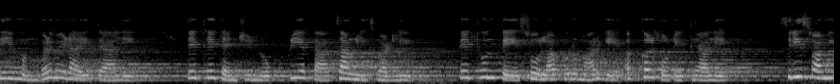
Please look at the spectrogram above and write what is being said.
ते मंगळवेढा येथे आले. तेथे त्यांची लोकप्रियता चांगलीच वाढली. तेथून ते सोलापूर मार्गे अक्कलकोट येथे आले. श्री स्वामी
